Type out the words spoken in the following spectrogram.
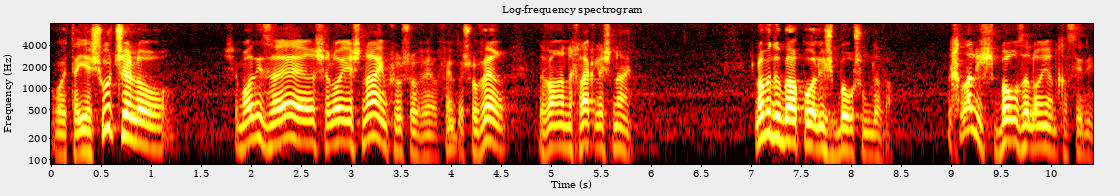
או את הישות שלו, שמאוד ייזהר שלא יהיה שניים כשהוא שובר. לפעמים אתה שובר דבר הנחלק לשניים. לא מדובר פה על לשבור שום דבר. בכלל לשבור זה לא עניין חסידי.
